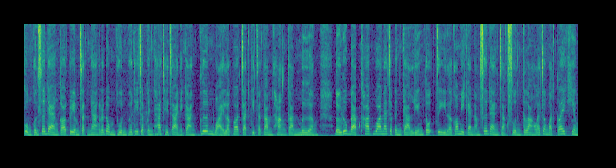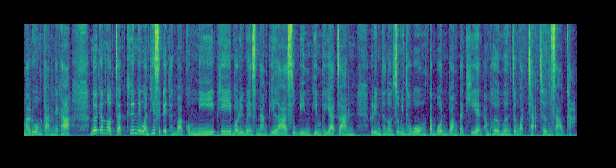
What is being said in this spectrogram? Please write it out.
กลุ่มคนเสื้อแดงก็เตรียมจัดงานระดมทุน เพื่อที่จะเป็นค่าใช้จ่ายในการเคลื่อนไหว แล้วก็จัดกิจกรรมทางการเมือง โดยรูปแบบคาดว่าน่าจะเป็นการเลี้ยงโต๊ะจีน แล้วก็มีการนำเสื้อแดงจากส่วนกลางและจังหวัดใกล้เคียงมาร่วมกันนะคะ โดยกำหนดจัดขึ้นในวันที่ 11 ธันวาคมนี้ที่บริเวณสนามกีฬาสุบิน พิมพยาจันทร์ริมถนนสุวินทวงศ์ตำบลวังตะเคียนอำเภอเมืองจังหวัดฉะเชิงเซาค่ะ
